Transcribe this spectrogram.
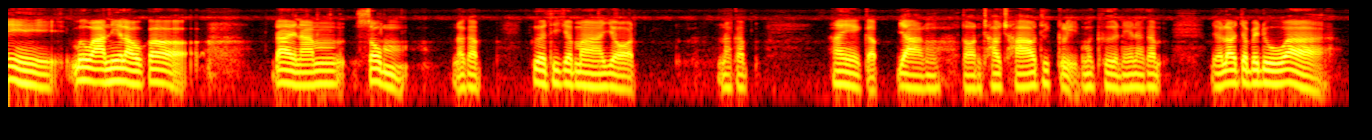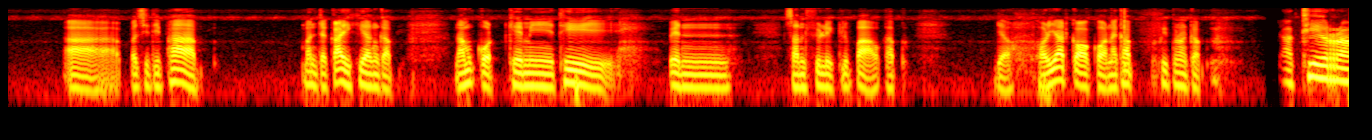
นี่เมื่อวานนี้เราก็ได้น้ำส้มนะครับ พื่อที่จะมาหยอดนะครับ ให้กับยางตอนเช้าเช้าที่กรีดเมื่อคืนนี้นะครับ เดี๋ยวเราจะไปดูว่าประสิทธิภาพ มันจะใกล้เคียงกับน้ำกรดเคมีที่เป็นซันฟิลิกหรือเปล่าครับ เดี๋ยวขออนุญาตกรอกก่อนนะครับพี่พนันครับ จากที่เรา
